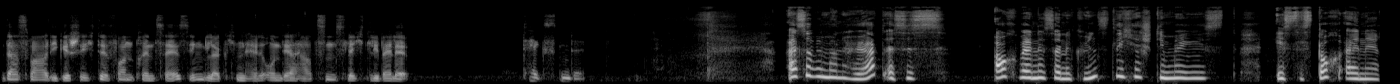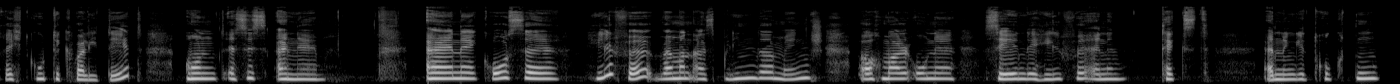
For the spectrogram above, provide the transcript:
Das war die Geschichte von Prinzessin Glöckchenhell und der Herzenslichtlibelle. Textende. Also wie man hört, es ist, auch wenn es eine künstliche Stimme ist, ist es doch eine recht gute Qualität und es ist eine, eine große Hilfe, wenn man als blinder Mensch auch mal ohne sehende Hilfe einen Text, einen gedruckten,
